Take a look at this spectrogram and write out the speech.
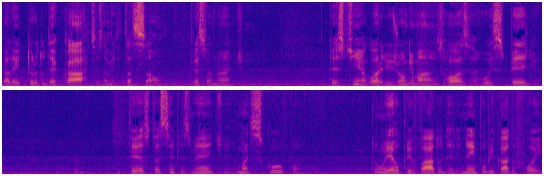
da leitura do Descartes na meditação. Impressionante. Textinho agora de João Guimarães Rosa, O Espelho. Texto é simplesmente uma desculpa para um erro privado dele, nem publicado foi.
